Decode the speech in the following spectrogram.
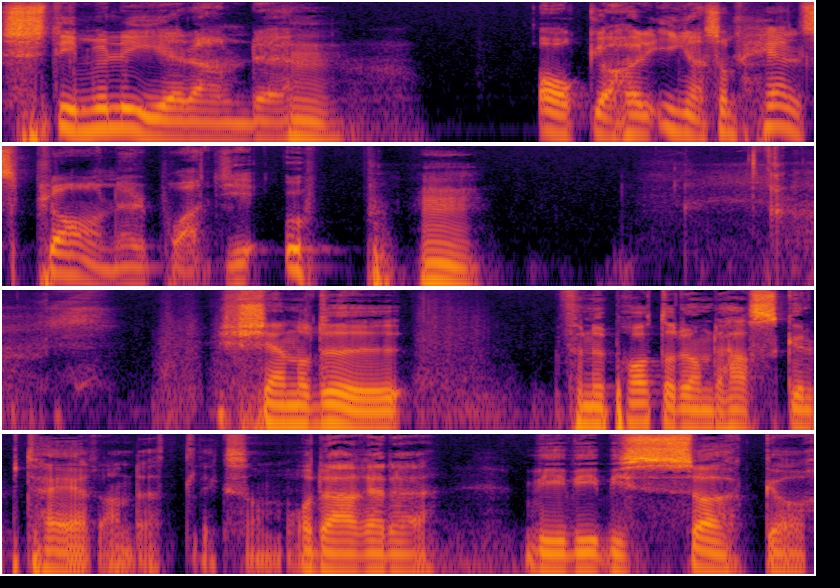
stimulerande Mm. och jag har inga som helst planer på att ge upp. Mm. Känner du, för nu pratar du om det här skulpterandet liksom, och där är det, vi, vi, vi söker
